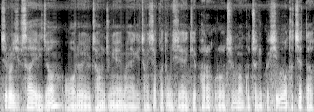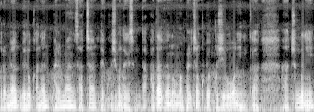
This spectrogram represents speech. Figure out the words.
7월 24일이죠. 월요일 장중에 만약에 장 시작과 동시에 개파락으로 79,615원 터치했다 그러면 매도가는 84,190원 되겠습니다. 바닥은 58,995원이니까 아, 충분히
